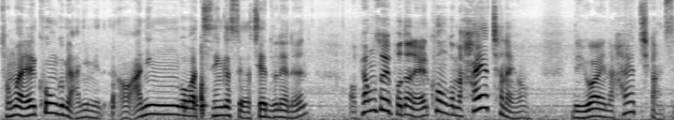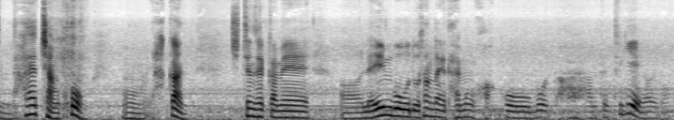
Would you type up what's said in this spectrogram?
정말 엘코온금이 아닙니다. 어, 아닌 것 같이 생겼어요. 제 눈에는 어, 평소에 보던 엘코온금은 하얗잖아요. 근데 이 아이는 하얗지가 않습니다. 하얗지 않고 어, 약간 짙은 색감의 어, 레인보우도 상당히 닮은 것 같고 뭐 아, 아무튼 특이해요 이거.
